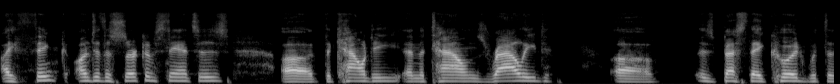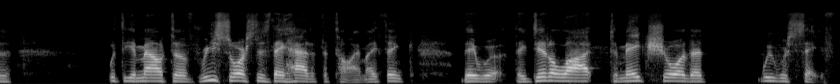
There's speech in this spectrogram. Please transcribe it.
I think under the circumstances, uh, the county and the towns rallied uh, as best they could with the with the amount of resources they had at the time. I think they were they did a lot to make sure that we were safe.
